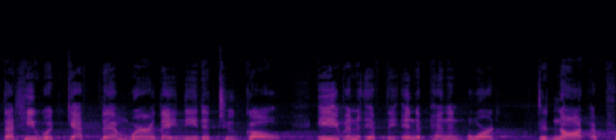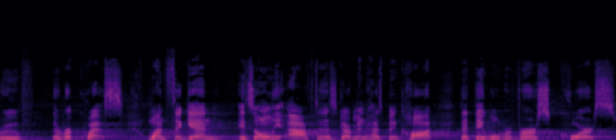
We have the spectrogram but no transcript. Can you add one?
that he would get them where they needed to go, even if the independent board did not approve the requests. Once again, it's only after this government has been caught that they will reverse course.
